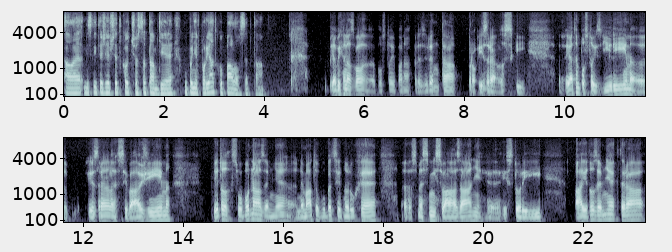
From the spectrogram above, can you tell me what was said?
ale myslíte, že všetko, co se tam děje, úplně v pořádku? Palo se ptá. Já bych nazval postoj pana prezidenta pro izraelský. Já ten postoj sdílím, Izraele si vážím, je to svobodná země, nemá to vůbec jednoduché, jsme s ní svázáni historií a je to země, která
